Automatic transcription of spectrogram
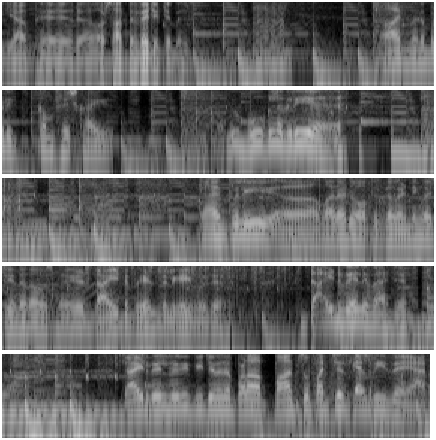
या फिर और साथ में वेजिटेबल्स आज मैंने बड़ी कम फ़िश खाई। अभी भूख लग रही है। थैंकफुली हमारा जो ऑफ़िस का वेंडिंग मशीन है ना उसमें ये डाइट भेल मिल गई मुझे। डाइट भेल इमेजिन डाइट भेल में भी पीछे मैंने पढ़ा 525 कैलोरीज है यार।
